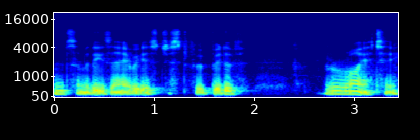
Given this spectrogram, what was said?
in some of these areas just for a bit of variety.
